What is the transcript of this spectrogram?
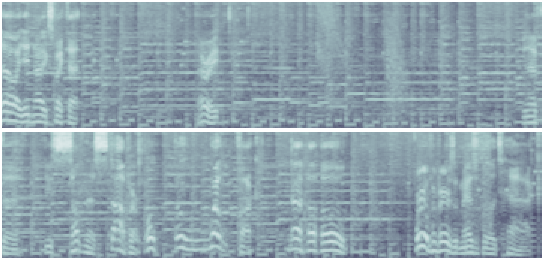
No, I did not expect that. Alright. Gonna have to do something to stop her. Oh, oh, whoa, fuck. No! Toriel prepares a magical attack.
